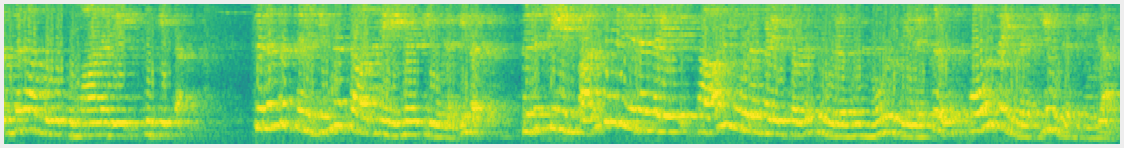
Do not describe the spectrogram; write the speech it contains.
ஒன்பதாம் வகுப்பு மாணவி சுகிதா. சிலம்பத்தில் இந்த சாதனை நிகழ்த்தியுள்ள இவர்? திருச்சியின் பல்வேறு இடங்களில் சாலையோரங்களில் படுத்து உறங்கும் நூறு பேருக்கு போர்வை வழங்கி உதவியுள்ளார்.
